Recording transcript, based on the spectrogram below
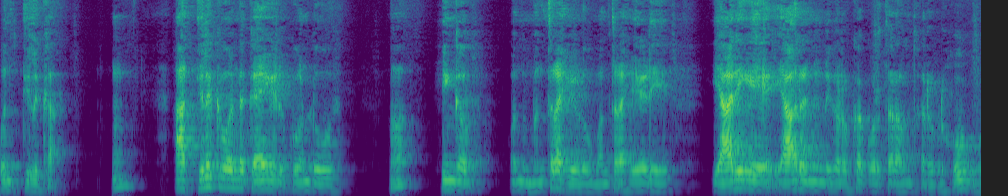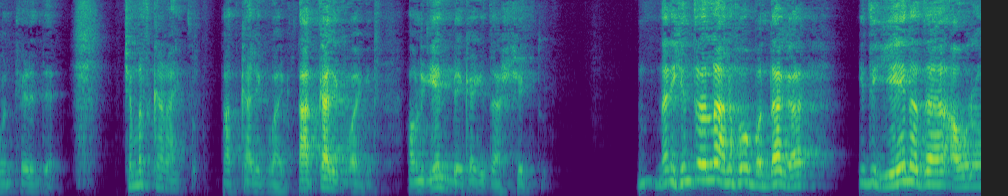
ಒಂದು ತಿಲಕ? ಆ ತಿಲಕವನ್ನು ಕೈ ಹಿಡ್ಕೊಂಡು ಹಿಂಗೆ ಒಂದು ಮಂತ್ರ ಹೇಳು, ಮಂತ್ರ ಹೇಳಿ, ಯಾರಿಗೆ, ಯಾರು ನಿನಗೆ ರೊಕ್ಕ ಕೊಡ್ತಾರೋ ಅಂತ ಕರ್ಕೊಂಡು ಹೋಗು ಅಂತ ಹೇಳಿದ್ದೆ. ಚಮತ್ಕಾರ ಆಯಿತು, ತಾತ್ಕಾಲಿಕವಾಗಿ ತಾತ್ಕಾಲಿಕವಾಗಿ. ಅವನಿಗೇನು ಬೇಕಾಗಿದ್ದು ಅಷ್ಟು ಸಿಕ್ತು ನನಗೆ ಇಂಥವೆಲ್ಲ ಅನುಭವ ಬಂದಾಗ ಇದು ಏನದ ಅವರು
